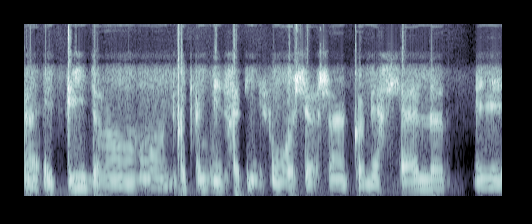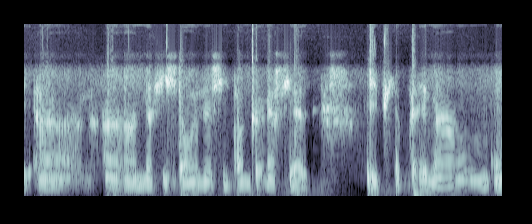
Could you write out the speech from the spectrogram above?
Euh, et puis, dans le côté administratif, on recherche un commercial et un, un assistant, une assistante commerciale. Et puis après, ben, on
